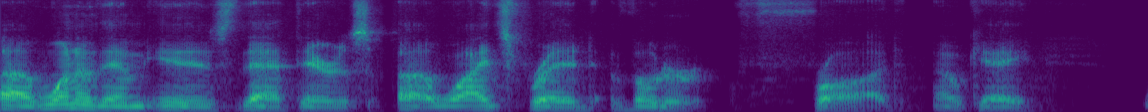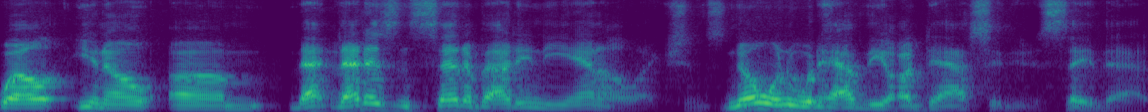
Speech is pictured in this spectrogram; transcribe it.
uh, one of them is that there's widespread voter fraud. Okay. Well, you know, um, that, that isn't said about Indiana elections. No one would have the audacity to say that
